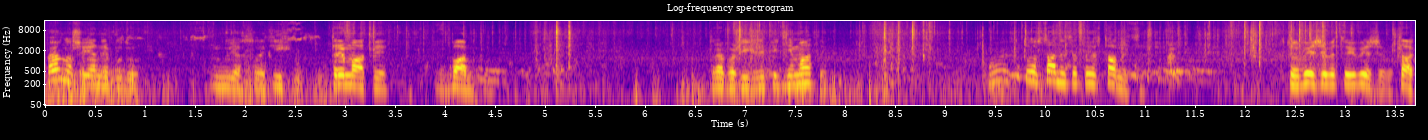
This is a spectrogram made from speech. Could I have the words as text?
Певно, що я не буду ну, як сказати, їх тримати в банку. Треба ж їх же піднімати. Ну, хто останеться, той останеться. Хто виживе, той виживе. Так.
